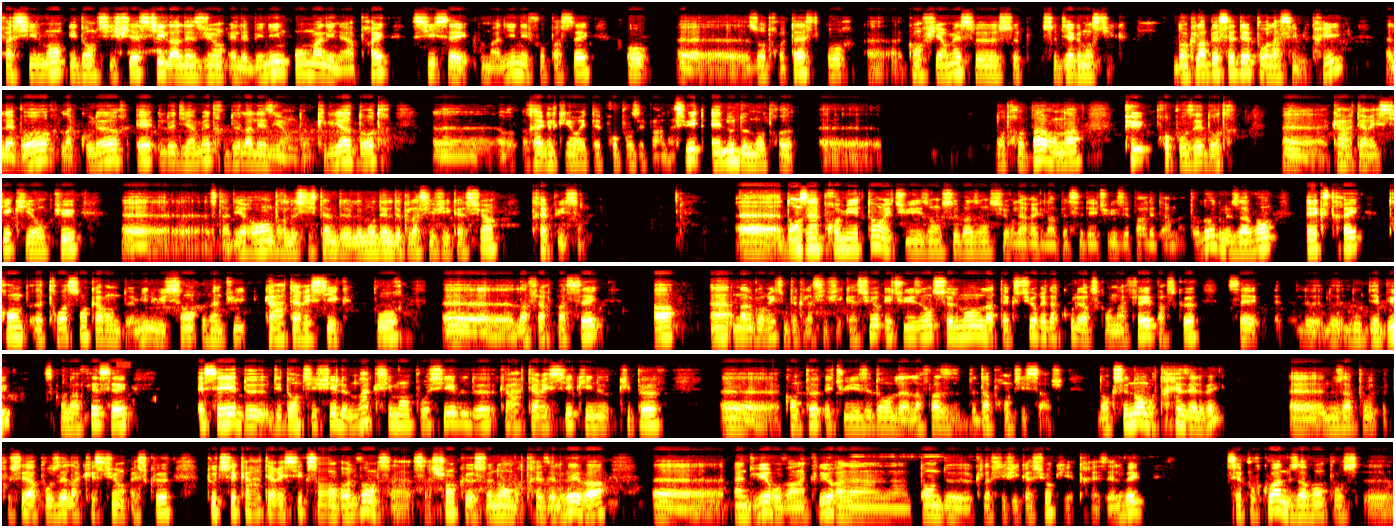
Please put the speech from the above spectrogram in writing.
facilement identifier si la lésion est bénigne ou maligne. Et après, si c'est maligne, il faut passer au autres tests pour euh, confirmer ce, diagnostic. Donc l'ABCD pour la symétrie, les bords, la couleur et le diamètre de la lésion. Donc il y a d'autres euh, règles qui ont été proposées par la suite et nous, de notre, notre part, on a pu proposer d'autres caractéristiques qui ont pu, c'est-à-dire rendre le système, de, le modèle de classification très puissant. Euh, dans un premier temps, utilisant, se basant sur les règles ABCD utilisées par les dermatologues, nous avons extrait 342 828 caractéristiques pour euh, la faire passer à un algorithme de classification utilisant seulement la texture et la couleur. Ce qu'on a fait, parce que c'est le, début, ce qu'on a fait, c'est essayer d'identifier le maximum possible de caractéristiques qui, nous, qui peuvent euh, qu'on peut utiliser dans la, phase d'apprentissage. Donc ce nombre très élevé euh, nous a poussé à poser la question, est-ce que toutes ces caractéristiques sont relevantes, sachant que ce nombre très élevé va euh, induire ou va inclure un, temps de classification qui est très élevé. C'est pourquoi nous avons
